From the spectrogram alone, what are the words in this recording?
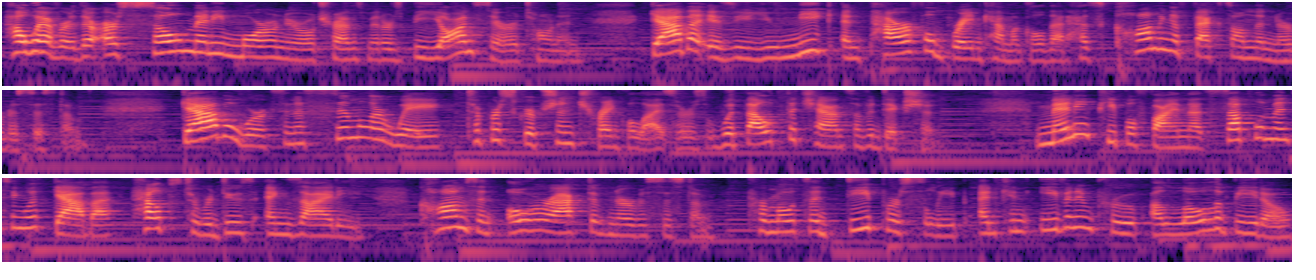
However, there are so many more neurotransmitters beyond serotonin. GABA is a unique and powerful brain chemical that has calming effects on the nervous system. GABA works in a similar way to prescription tranquilizers without the chance of addiction. Many people find that supplementing with GABA helps to reduce anxiety, calms an overactive nervous system, promotes a deeper sleep, and can even improve a low libido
